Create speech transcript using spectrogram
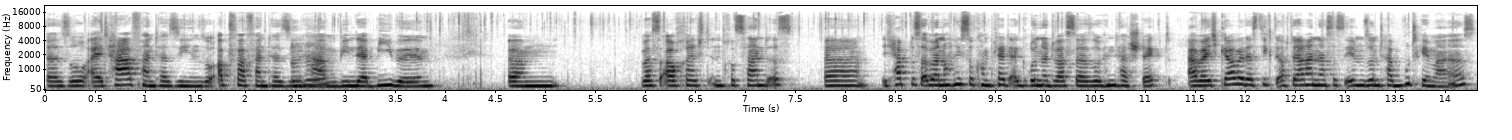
äh, so Altarfantasien, so Opferfantasien mhm. haben, wie in der Bibel. Ähm, was auch recht interessant ist. Äh, ich habe das aber noch nicht so komplett ergründet, was da so hintersteckt. Aber ich glaube, das liegt auch daran, dass es eben so ein Tabuthema ist,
